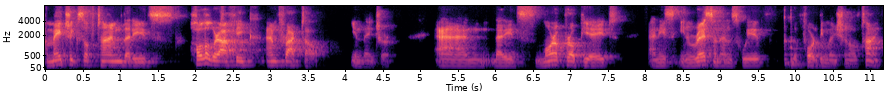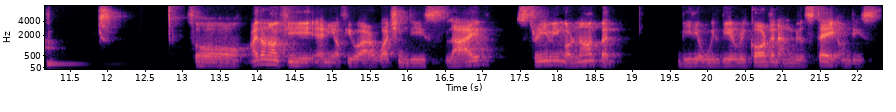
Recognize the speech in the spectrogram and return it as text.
a matrix of time that is holographic and fractal in nature, and that it's more appropriate and is in resonance with the four-dimensional time. So I don't know if you, any of you are watching this live streaming or not, but video will be recorded and will stay on this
